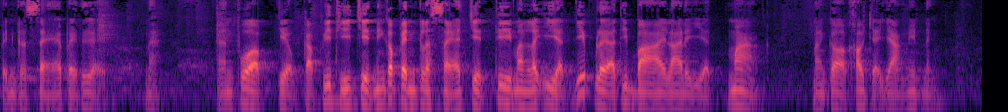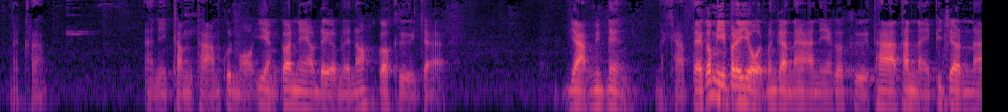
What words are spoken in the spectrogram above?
เป็นกระแสไปเรื่อย นะนั้นพวกเกี่ยวกับวิถีจิตนี้ก็เป็นกระแสจิตที่มันละเอียดยิบเลยอธิบายรายละเอียดมาก มันก็เข้าใจยากนิดหนึ่งนะครับ อันนี้คำถามคุณหมอเอี้ยงก็แนวเดิมเลยเนาะก็คือจะยากนิดหนึ่งนะครับ แต่ก็มีประโยชน์เหมือนกันนะ อันนี้ก็คือถ้าท่านไหนพิจารณา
